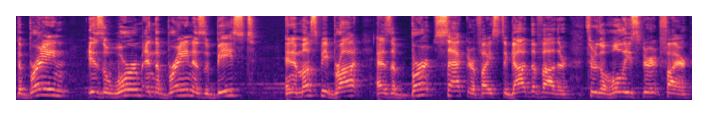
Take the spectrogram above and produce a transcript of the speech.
The brain is a worm and the brain is a beast, and it must be brought as a burnt sacrifice to God the Father through the Holy Spirit fire.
